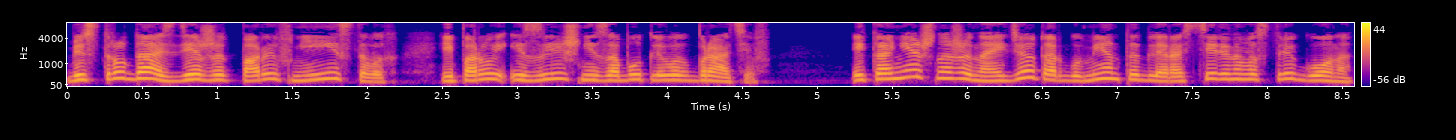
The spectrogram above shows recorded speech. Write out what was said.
Без труда сдержит порыв неистовых и порой излишне заботливых братьев. И, конечно же, найдет аргументы для растерянного Стригона,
